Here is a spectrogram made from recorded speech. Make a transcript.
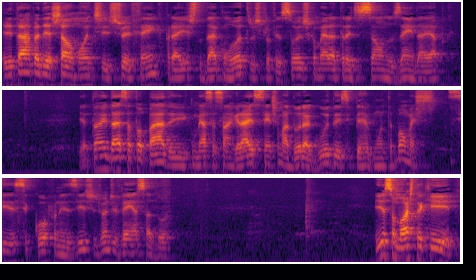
Ele estava para deixar o Monte Shuifeng para ir estudar com outros professores, como era a tradição no Zen da época. E então ele dá essa topada e começa a sangrar e sente uma dor aguda e se pergunta: bom, mas se esse corpo não existe, de onde vem essa dor? Isso mostra que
